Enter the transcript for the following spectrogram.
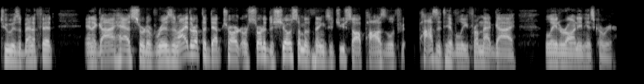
to his benefit and a guy has sort of risen either up the depth chart or started to show some of the things that you saw positive positively from that guy later on in his career?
